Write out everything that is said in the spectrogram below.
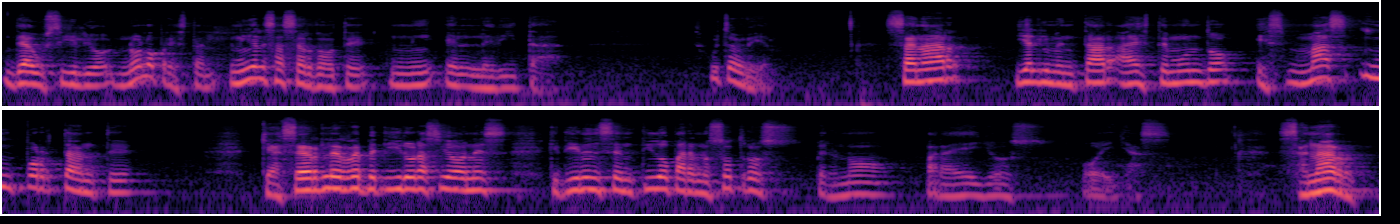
de auxilio no lo prestan ni el sacerdote ni el levita. Escúchame bien. Sanar y alimentar a este mundo es más importante que hacerle repetir oraciones que tienen sentido para nosotros, pero no para ellos o ellas. Sanar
